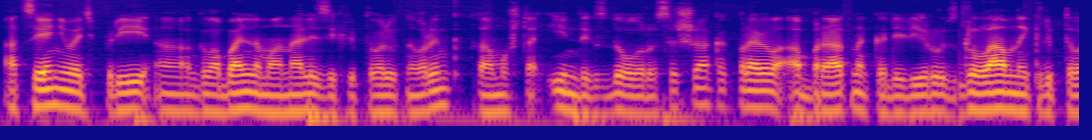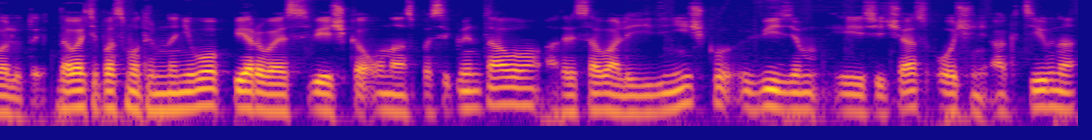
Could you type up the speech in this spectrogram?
оценивать при э, глобальном анализе криптовалютного рынка, потому что индекс доллара США, как правило, обратно коррелирует с главной криптовалютой. Давайте посмотрим на него. Первая свечка у нас по сегменталу. Отрисовали единичку, видим, и сейчас очень активно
